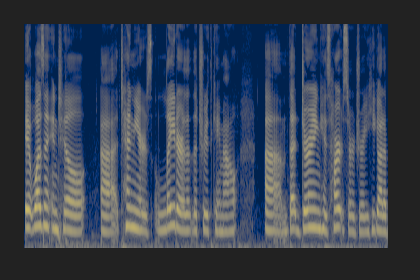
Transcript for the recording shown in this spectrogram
It wasn't until uh, 10 years later that the truth came out um, that during his heart surgery, he got a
